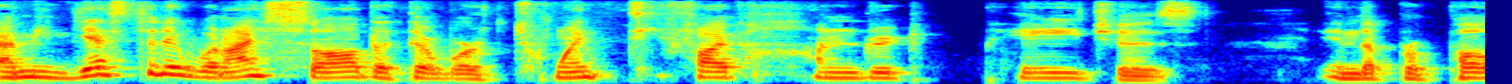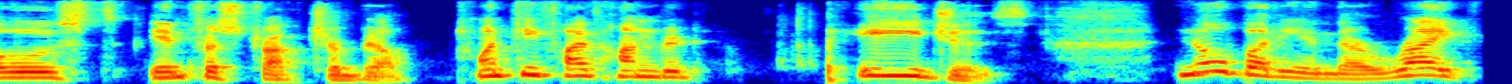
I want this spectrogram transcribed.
I mean yesterday when I saw that there were 2500 pages in the proposed infrastructure bill 2500 pages nobody in their right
